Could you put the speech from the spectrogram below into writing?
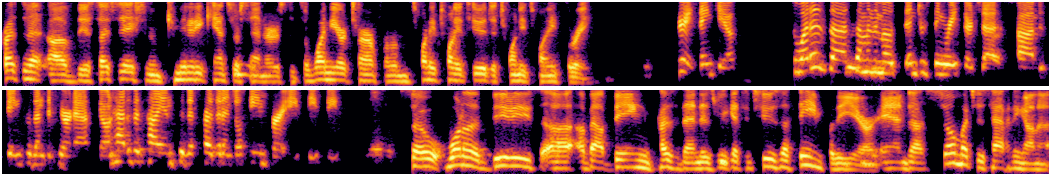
president of the Association of Community Cancer mm-hmm. Centers. It's a one year term from 2022 to 2023. Great. Thank you. So, what is uh, some of the most interesting research that uh, is being presented here at ASCO, and how does it tie into the presidential theme for ACC? So, one of the beauties uh, about being president is we get to choose a theme for the year. And uh, so much is happening on uh,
